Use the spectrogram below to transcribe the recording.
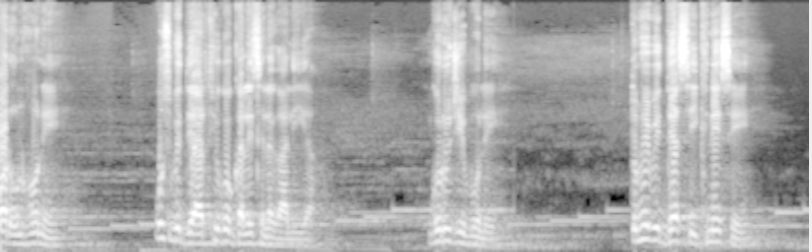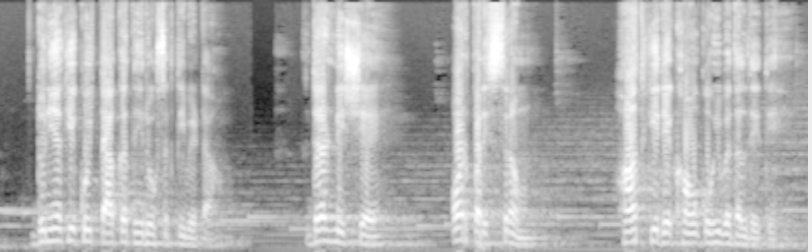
और उन्होंने उस विद्यार्थी को गले से लगा लिया। गुरुजी बोले, तुम्हें विद्या सीखने से दुनिया की कोई ताकत नहीं रोक सकती बेटा। दृढ़ निश्चय और परिश्रम हाथ की रेखाओं को ही बदल देते हैं।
